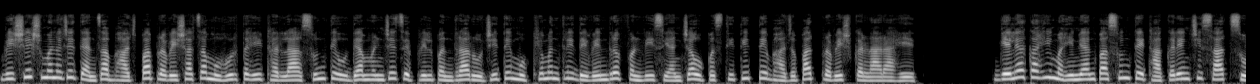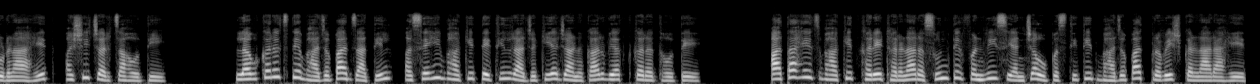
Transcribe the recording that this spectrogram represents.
विशेष म्हणजे त्यांचा भाजपा प्रवेशाचा मुहूर्तही ठरला असून ते उद्या म्हणजेच एप्रिल पंधरा रोजी ते मुख्यमंत्री देवेंद्र फडणवीस यांच्या उपस्थितीत ते भाजपात प्रवेश करणार आहेत. गेल्या काही महिन्यांपासून ते ठाकरेंची साथ सोडणार आहेत अशी चर्चा होती. लवकरच ते भाजपात जातील असेही भाकीत तेथील राजकीय जाणकार व्यक्त करत होते. आता हेच भाकीत खरे ठरणार असून ते फडणवीस यांच्या उपस्थितीत भाजपात प्रवेश करणार आहेत.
